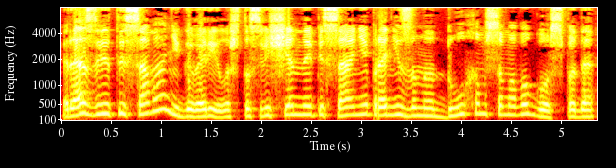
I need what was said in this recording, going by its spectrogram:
Разве ты сама не говорила, что священное писание пронизано духом самого Господа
